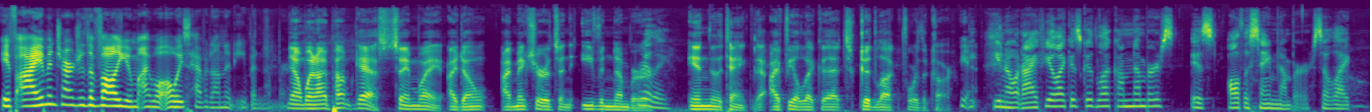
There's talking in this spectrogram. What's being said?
if I am in charge of the volume, I will always have it on an even number. now when I pump gas, same way. I don't. I make sure it's an even number Really? in the tank. I feel like that's good luck for the car. Yeah. you know what i feel like is good luck on numbers is all the same number so like oh.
